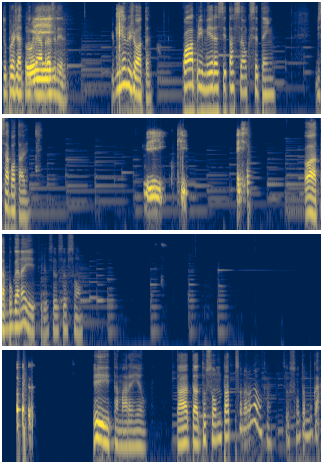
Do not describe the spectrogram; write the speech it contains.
do projeto Oi. nuclear brasileiro. Menino Jota, qual a primeira citação que você tem de sabotagem? E que a gente tá Ó, tá bugando aí, filho, seu, seu som. Eita, Maranhão. Tá, tá, teu som não tá funcionando não, cara. Seu som tá bugado.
